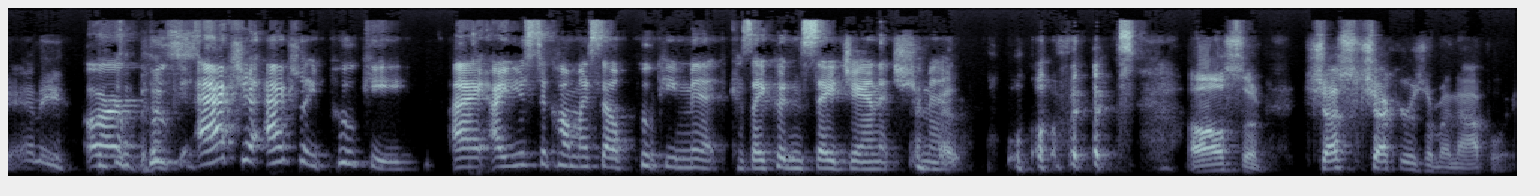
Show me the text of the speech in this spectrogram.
Janny. or Pookie. Actually, actually Pookie. I I used to call myself Pookie Mitt because I couldn't say Janet Schmidt. Love it. Awesome. Chess, checkers, or Monopoly?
